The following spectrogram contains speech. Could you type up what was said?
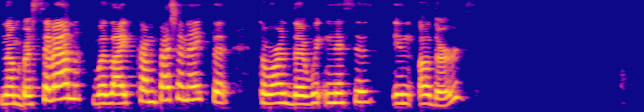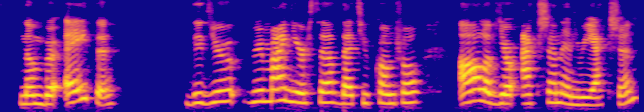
Number seven, was I compassionate toward the weaknesses in others? Number eight, did you remind yourself that you control all of your action and reaction?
